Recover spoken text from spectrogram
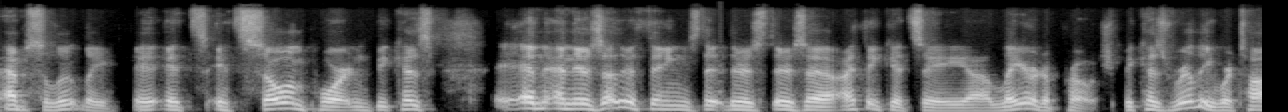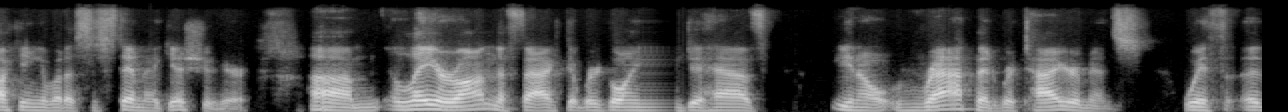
Absolutely, it's it's so important because, and and there's other things that there's there's a I think it's a, a layered approach because really we're talking about a systemic issue here. Um, layer on the fact that we're going to have you know rapid retirements with uh,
